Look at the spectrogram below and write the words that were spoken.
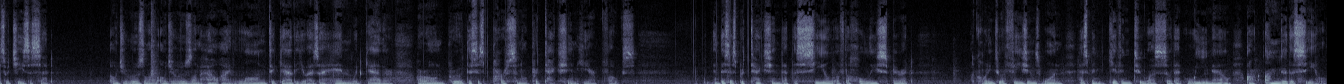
That's what Jesus said. O Jerusalem, O Jerusalem, how I long to gather you as a hen would gather her own brood. This is personal protection here, folks. And this is protection that the seal of the Holy Spirit, according to Ephesians 1, has been given to us so that we now are under the seal.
